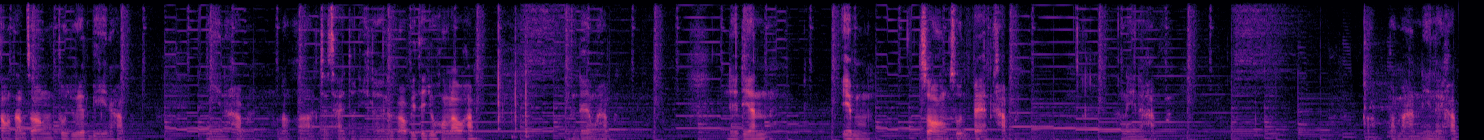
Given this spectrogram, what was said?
2 3 2ตัว USB นะครับนี่นะครับเราก็จะใช้ตัวนี้เลยแล้วก็วิทยุของเราครับ เหมือนเดิมครับ Radiant M 2 0 8ครับอันนี้นะครับ ประมาณนี้เลยครับ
